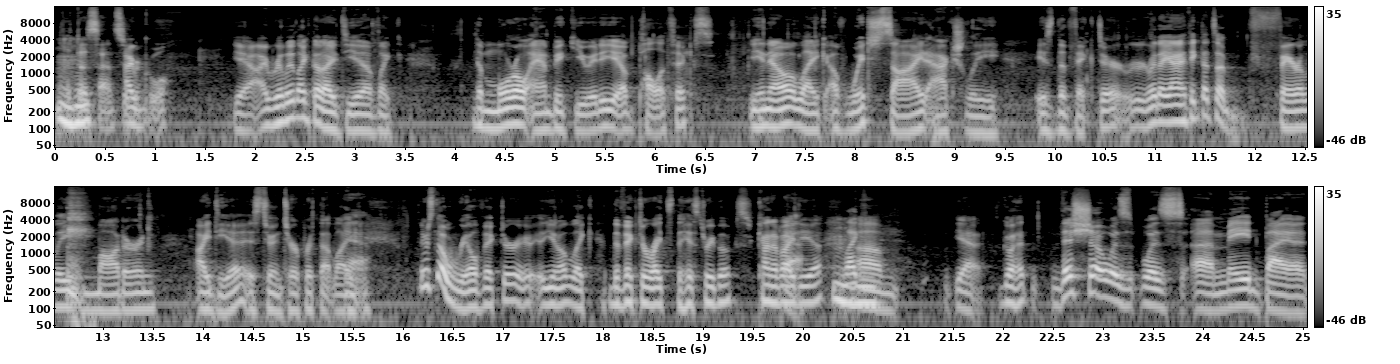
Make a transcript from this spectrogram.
That does mm-hmm. sound super cool. Yeah, I really like that idea of like the moral ambiguity of politics. You know, like of which side actually is the victor. Really, and I think that's a fairly modern idea is to interpret that like Yeah. There's no real victor. You know, like the victor writes the history books kind of Yeah. idea. Like Um, yeah, go ahead. this show was was uh, made by a,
